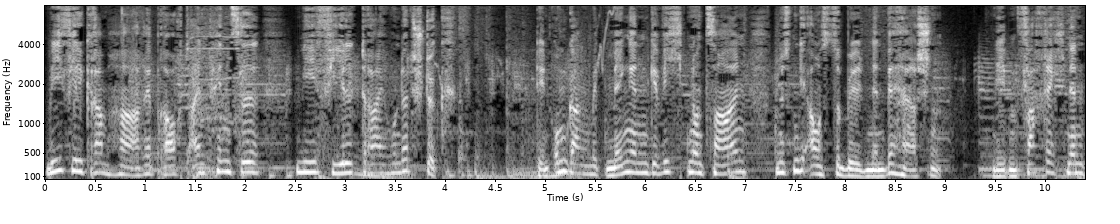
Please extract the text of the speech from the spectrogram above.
Wie viel Gramm Haare braucht ein Pinsel? Wie viel 300 Stück? Den Umgang mit Mengen, Gewichten und Zahlen müssen die Auszubildenden beherrschen. Neben Fachrechnen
